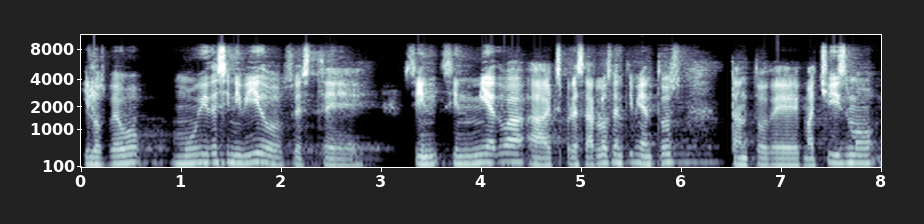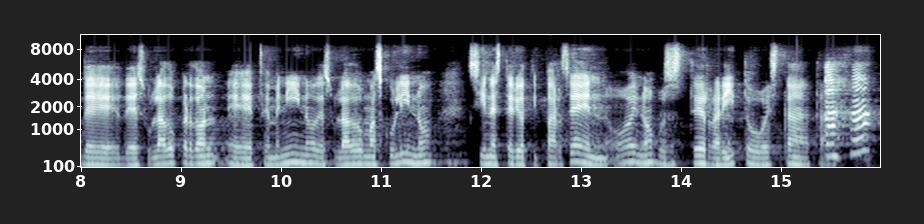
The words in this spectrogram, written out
y los veo muy desinhibidos, este, sin, sin miedo a, expresar los sentimientos, tanto de machismo, de, de su lado, perdón, eh, femenino, de su lado masculino, sin estereotiparse en, hoy no, pues este rarito o esta... Ajá,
